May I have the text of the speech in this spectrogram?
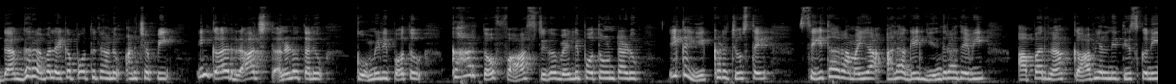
దగ్గర అవ్వలేకపోతున్నాను అని చెప్పి ఇంకా రాజ్ తనలో తను కుమిలిపోతూ కార్తో ఫాస్ట్గా వెళ్ళిపోతూ ఉంటాడు. ఇక ఇక్కడ చూస్తే సీతారామయ్య అలాగే ఇందిరాదేవి అపర్ణ కావ్యల్ని తీసుకుని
